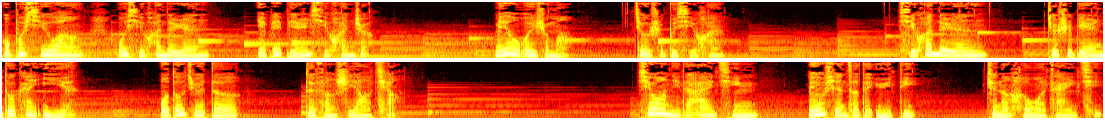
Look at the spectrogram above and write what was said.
我不希望我喜欢的人也被别人喜欢着，没有为什么，就是不喜欢。喜欢的人，就是别人多看一眼。我都觉得，对方是要抢。希望你的爱情没有选择的余地，只能和我在一起。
